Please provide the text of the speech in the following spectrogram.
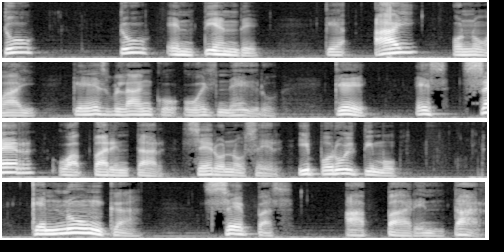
tú, tú entiende que hay o no hay, que es blanco o es negro, que es ser o aparentar, ser o no ser. Y por último, que nunca sepas aparentar.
